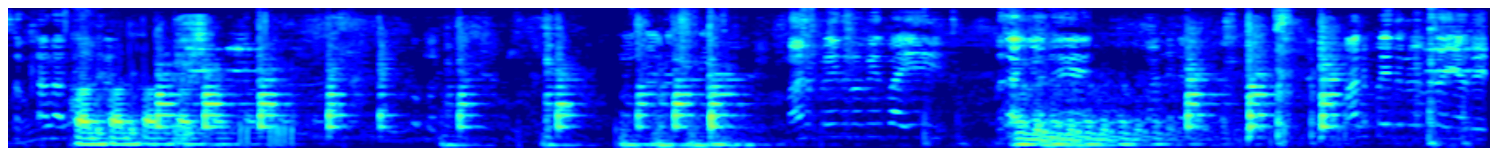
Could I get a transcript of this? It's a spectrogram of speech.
ਸੁੱਖਾ ਦਾ ਹਾਂਜੀ ਹਾਂਜੀ ਹਾਂਜੀ ਮਨਪ੍ਰੀਤ ਨੂੰ ਵੀ ਭਾਈ ਵਧਾਈਆਂ ਦੇ। ਮਨਪ੍ਰੀਤ ਨੂੰ ਵੀ ਵਧਾਈਆਂ ਦੇ।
